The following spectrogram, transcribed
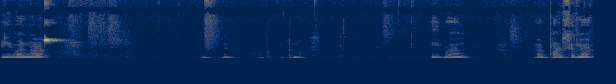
y van a y van a ponérsela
